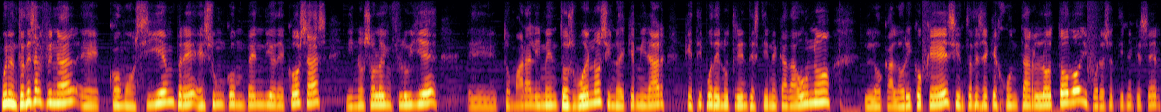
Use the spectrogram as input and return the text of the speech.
Bueno, entonces al final, eh, como siempre, es un compendio de cosas y no solo influye eh, tomar alimentos buenos, sino hay que mirar qué tipo de nutrientes tiene cada uno, lo calórico que es, y entonces hay que juntarlo todo y por eso tiene que ser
